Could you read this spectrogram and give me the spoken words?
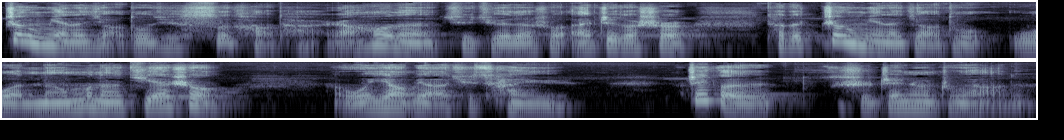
正面的角度去思考它，然后呢，去觉得说，哎，这个事儿它的正面的角度我能不能接受？我要不要去参与？这个是真正重要的，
